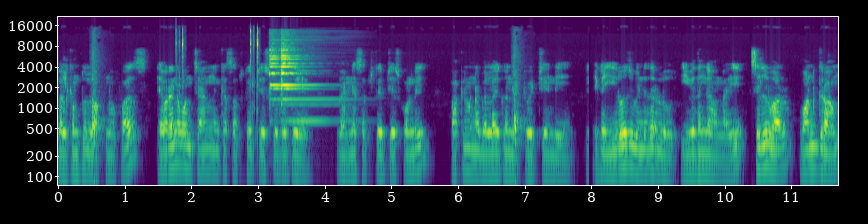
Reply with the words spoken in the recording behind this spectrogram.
వెల్కమ్ టు లాక్ నో ఫాజ్ ఎవరైనా మన ఛానల్ ఇంకా సబ్స్క్రైబ్ చేసుకోకపోతే వెంటనే సబ్స్క్రైబ్ చేసుకోండి. పక్కన ఉన్న బెల్ ఐకాన్ యాక్టివేట్ చేయండి. ఇక ఈరోజు వెండి ధరలు ఈ విధంగా ఉన్నాయి. Silver one gram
